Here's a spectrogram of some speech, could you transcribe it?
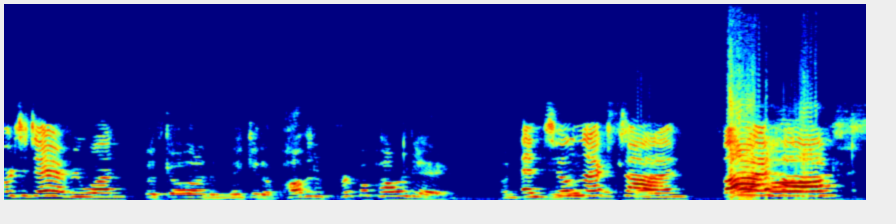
For today, everyone. Let's go out and make it a positive Purple Power Day. Until, Until next time, bye, Hawks!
